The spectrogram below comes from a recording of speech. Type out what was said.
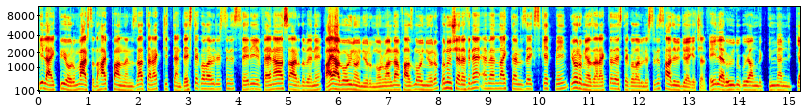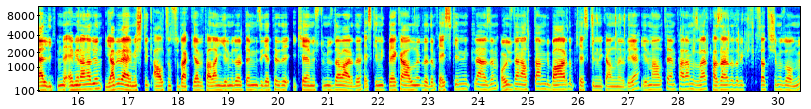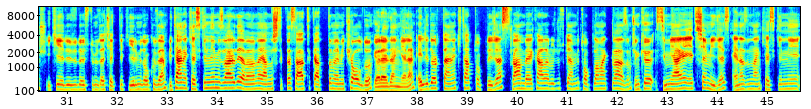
Bir like bir yorum varsa da hype fanlarınızı atarak cidden destek olabilirsiniz. Seri fena sardı beni. Bayağı bir oyun oynuyorum. Normalden fazla oynuyorum. Bunun şerefine hemen like'larınızı eksik etmeyin. Yorum yazarak da destek olabilirsiniz. Hadi videoya geçelim. Beyler uyuduk uyandık dinlendik geldik. Şimdi Emirhan'a dün yabi vermiştik. Altın sudak yabi falan 20 24M'imizi getirdi. 2M üstümüzde vardı. Keskinlik BK alınır dedim. Keskinlik lazım. O yüzden alttan bir bağırdım keskinlik alınır diye. 26M paramız var. Pazarda da bir küçük satışımız olmuş. 2700'ü de üstümüze çektik. 29M. Bir tane keskinliğimiz vardı ya ben ona yanlışlıkla sağ tık attım. M2 oldu görevden gelen. 54 tane kitap toplayacağız. Şu an BK'lar ucuzken bir toplamak lazım. Çünkü simyaya yetişemeyeceğiz. En azından keskinliği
